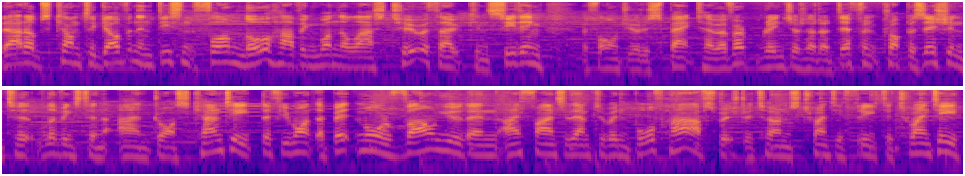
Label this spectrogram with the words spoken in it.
The Arabs come to Govan in decent form though, having won the last two without conceding. With all due respect, however, Rangers are a different proposition to Livingston and Ross County. If you want a bit more value, then I fancy them to win both halves, which returns 23 to 20.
